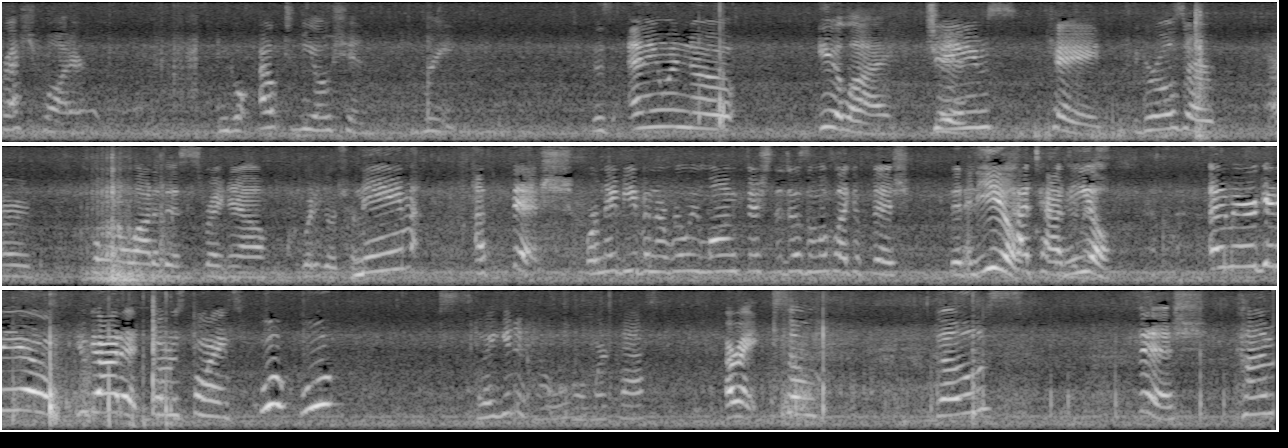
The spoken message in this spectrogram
fresh water and go out to the ocean to breed. Does anyone know Eli, James, Cade? The girls are are pulling a lot of this right now. Where do you go, Charlie? Name a fish, or maybe even a really long fish that doesn't look like a fish. That An is eel. catadromous. An eel. An American eel. You got it. Bonus points. Woo woo. Do I get a homework pass? All right. So those fish come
